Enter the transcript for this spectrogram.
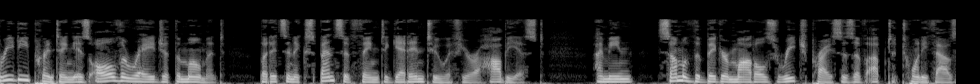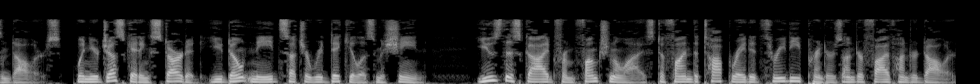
3D printing is all the rage at the moment, but it's an expensive thing to get into if you're a hobbyist. I mean, some of the bigger models reach prices of up to $20,000. When you're just getting started, you don't need such a ridiculous machine. Use this guide from Functionalize to find the top rated 3D printers under $500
